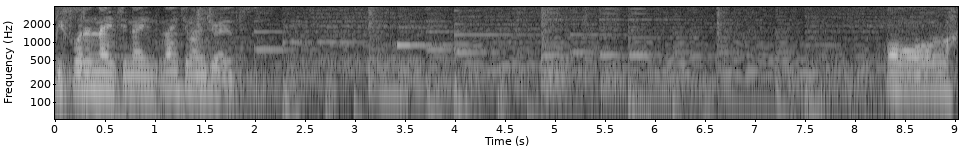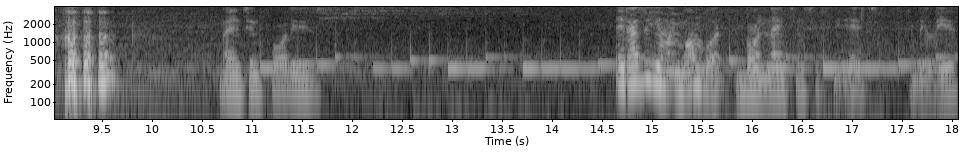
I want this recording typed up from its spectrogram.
before the 99, 1900s. Oh, 1940s. It has a year my mom born, born 1968, I believe.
